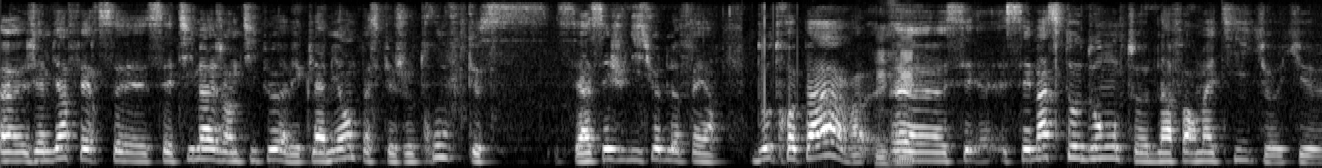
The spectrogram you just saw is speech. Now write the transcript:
euh, j'aime bien faire cette image un petit peu avec l'amiante parce que je trouve que c'est assez judicieux de le faire. D'autre part, mhm. euh, ces mastodontes de l'informatique, euh, que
